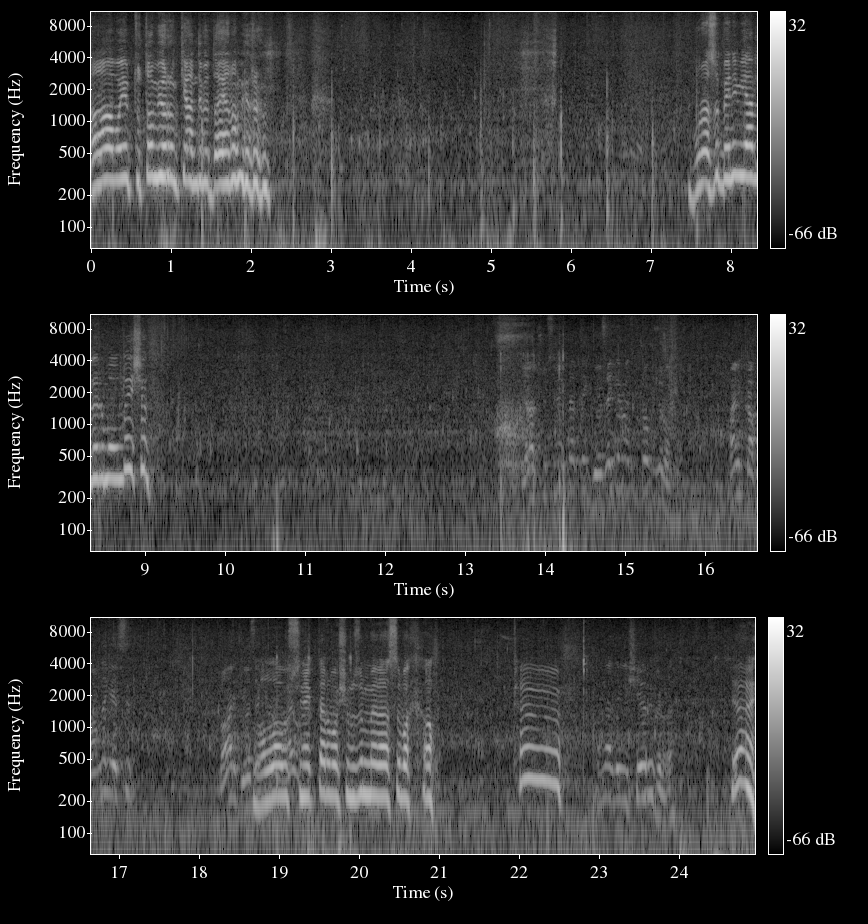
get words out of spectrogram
Ne yapayım tutamıyorum kendimi dayanamıyorum. Burası benim yerlerim olduğu için Ya şu sinekler tek göze girmesi çok güzel oldu. Hani kafamda gelsin. Bari göze Vallahi bu sinekler başımızın belası bak al. Tüh. Bunlar da işe yarıyor be. Yani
